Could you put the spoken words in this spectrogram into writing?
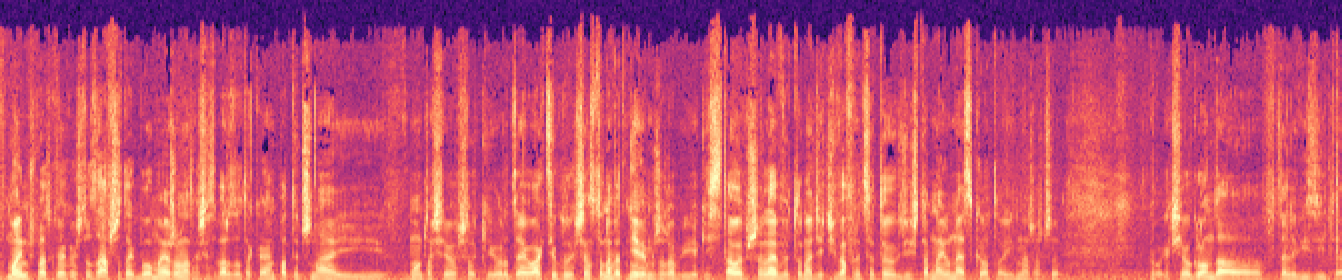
W moim przypadku jakoś to zawsze tak było. Moja żona też jest bardzo taka empatyczna i włącza się we wszelkiego rodzaju akcje, o których często nawet nie wiem, że robi jakieś stałe przelewy. To na dzieci w Afryce, to gdzieś tam na UNESCO, to inne rzeczy. Jak się ogląda w telewizji te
